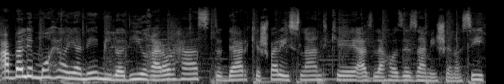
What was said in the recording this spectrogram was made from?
اول ماه آینده میلادی قرار هست در کشور ایسلند که از لحاظ زمین شناسی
